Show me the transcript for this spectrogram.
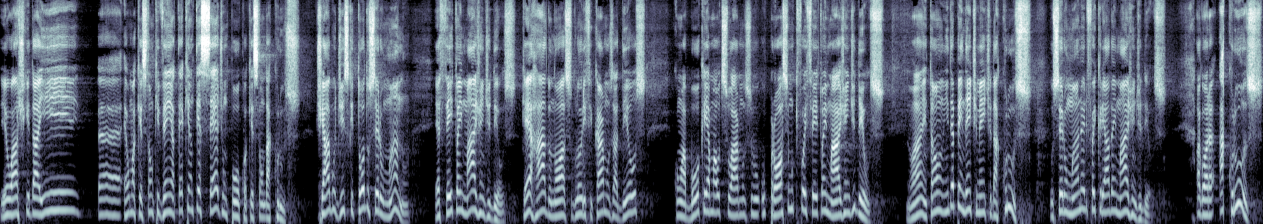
Eu acho que daí é, é uma questão que vem até que antecede um pouco a questão da cruz. Tiago diz que todo ser humano é feito à imagem de Deus, que é errado nós glorificarmos a Deus com a boca e amaldiçoarmos o, o próximo que foi feito à imagem de Deus. É? Então, independentemente da cruz, o ser humano ele foi criado à imagem de Deus. Agora, a cruz,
